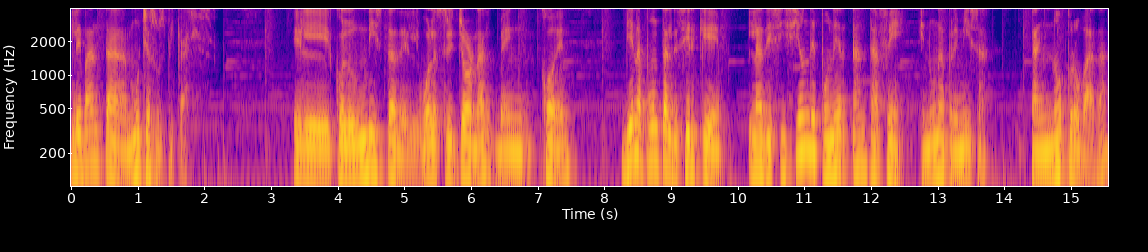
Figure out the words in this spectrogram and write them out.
levanta muchas suspicacias. El columnista del Wall Street Journal, Ben Cohen, bien apunta al decir que la decisión de poner tanta fe en una premisa tan no probada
